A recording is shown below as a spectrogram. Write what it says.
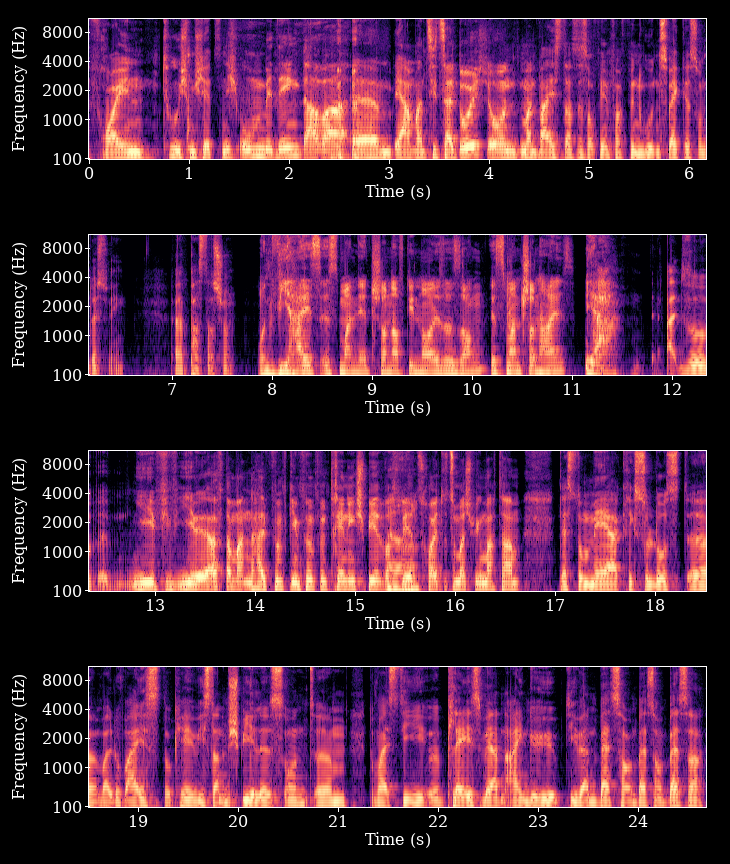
freuen tue ich mich jetzt nicht unbedingt, aber ähm, ja, man zieht es halt durch und man weiß, dass es auf jeden Fall für einen guten Zweck ist und deswegen äh, passt das schon. Und wie heiß ist man jetzt schon auf die neue Saison? Ist man schon heiß? Ja, also äh, je, je öfter man halt 5 gegen 5 im Training spielt, was ja. wir jetzt heute zum Beispiel gemacht haben, desto mehr kriegst du Lust, äh, weil du weißt, okay, wie es dann im Spiel ist und ähm, du weißt, die äh, Plays werden eingeübt, die werden besser und besser und besser.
